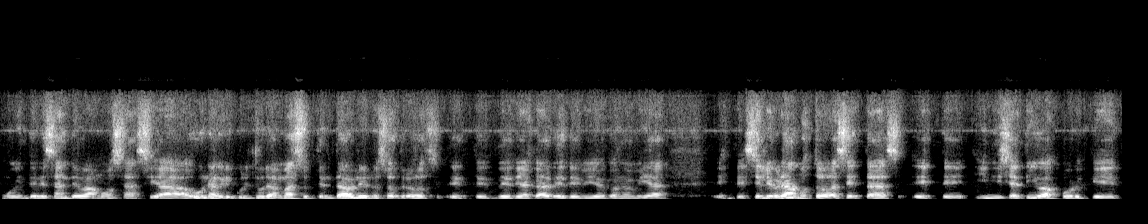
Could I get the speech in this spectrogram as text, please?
muy interesante. Vamos hacia una agricultura más sustentable. Nosotros este, desde acá, desde Bioeconomía, este, celebramos todas estas este, iniciativas porque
